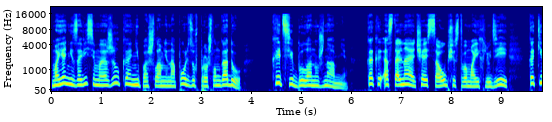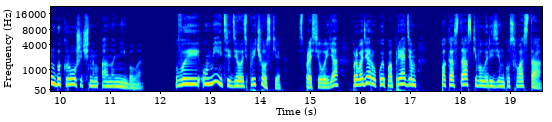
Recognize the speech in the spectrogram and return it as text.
Моя независимая жилка не пошла мне на пользу в прошлом году. Кэти была нужна мне, как и остальная часть сообщества моих людей, каким бы крошечным оно ни было. «Вы умеете делать прически?» — спросила я, проводя рукой по прядям, пока стаскивала резинку с хвоста.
